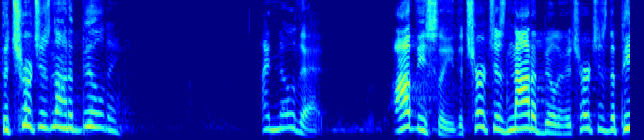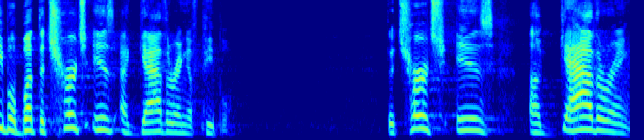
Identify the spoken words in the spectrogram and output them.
the church is not a building. I know that. Obviously, the church is not a building, the church is the people, but the church is a gathering of people. The church is a gathering.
